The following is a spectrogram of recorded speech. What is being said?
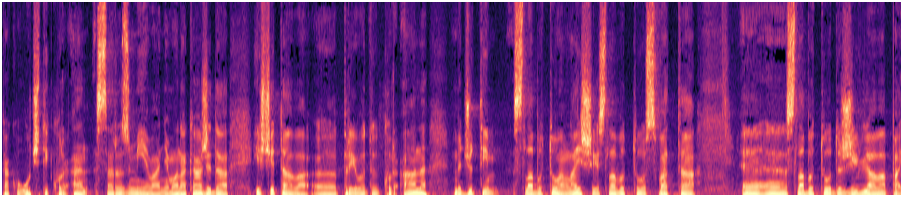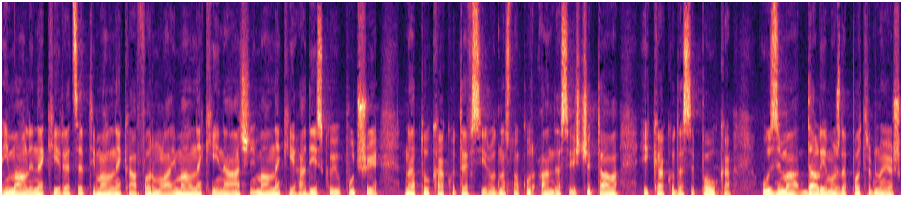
kako učiti Kur'an sa razumijevanjem. Ona kaže da iščitava e, prijevod Kur'ana, međutim, slabo to anlajše, slabo to svata, e, e, slabo to doživljava, pa ima li neki recept, ima li neka formula, ima li neki način, ima li neki hadis koji upućuje na to kako tefsir, odnosno Kur'an, da se iščitava i kako da se pouka uzima, da li je možda potrebno još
